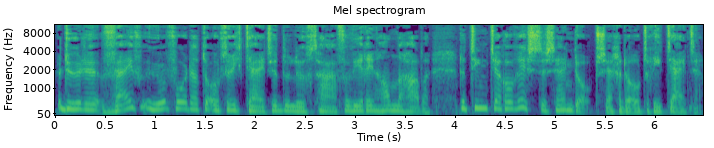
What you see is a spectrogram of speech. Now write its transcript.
Het duurde vijf uur voordat de autoriteiten de luchthaven weer in handen hadden. De tien terroristen zijn dood, zeggen de autoriteiten.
